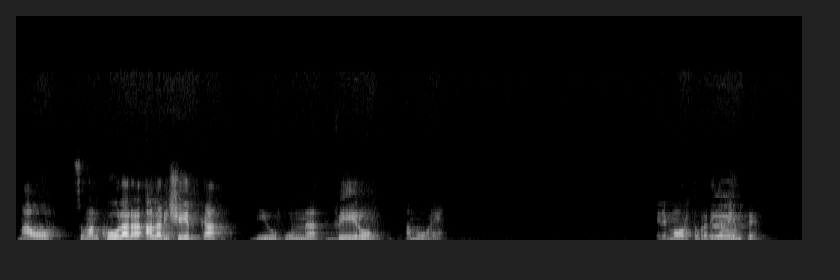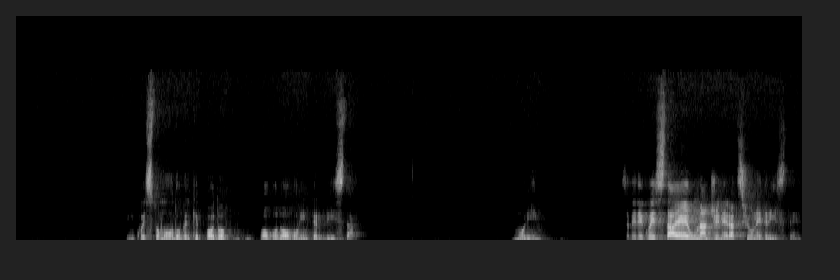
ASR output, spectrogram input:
ma ho, sono ancora alla ricerca di un vero amore. Ed è morto praticamente in questo modo perché poco, dopo l'intervista morì. Sapete, questa è una generazione triste.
